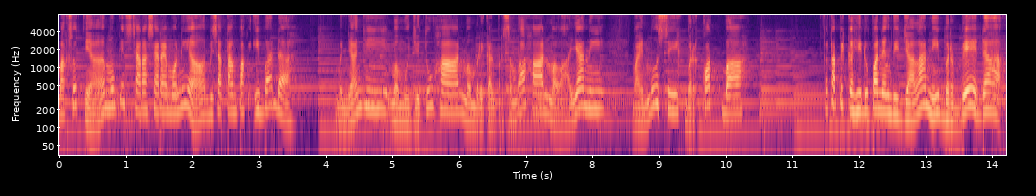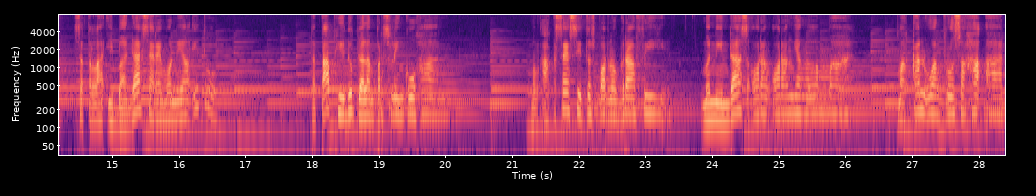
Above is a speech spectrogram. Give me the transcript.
Maksudnya, mungkin secara seremonial bisa tampak ibadah, menyanyi, memuji Tuhan, memberikan persembahan, melayani, main musik, berkhotbah. Tetapi kehidupan yang dijalani berbeda setelah ibadah seremonial itu. Tetap hidup dalam perselingkuhan, mengakses situs pornografi, menindas orang-orang yang lemah, makan uang perusahaan,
